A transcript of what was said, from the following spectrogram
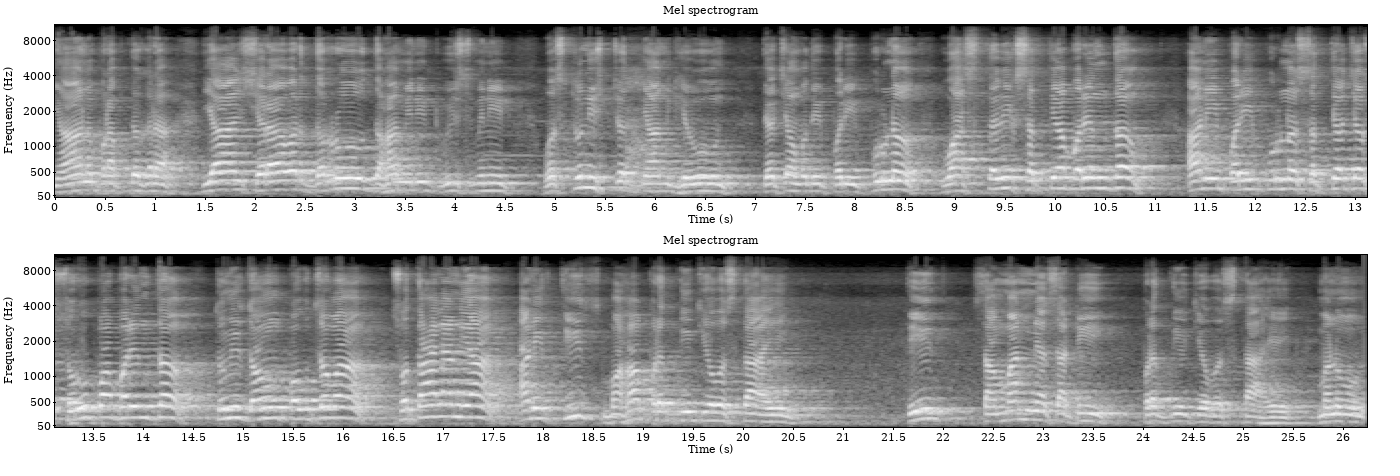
ज्ञान प्राप्त करा. या शरीरावर दररोज दहा मिनिट वीस मिनिट वस्तुनिष्ठ ज्ञान घेऊन त्याच्यामध्ये परिपूर्ण वास्तविक सत्यापर्यंत आणि परिपूर्ण सत्याच्या स्वरूपापर्यंत तुम्ही जाऊन पोहोचवा स्वतःला न्या आणि तीच महाप्रज्ञेची अवस्था आहे. ती सामान्यासाठी प्रज्ञेची अवस्था आहे. म्हणून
